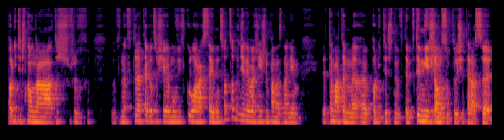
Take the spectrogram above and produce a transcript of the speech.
polityczną na też w, w, w tle tego, co się mówi w kuluarach Sejmu. Co, co będzie najważniejszym Pana zdaniem tematem e, politycznym w tym, w tym miesiącu, który się teraz e,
